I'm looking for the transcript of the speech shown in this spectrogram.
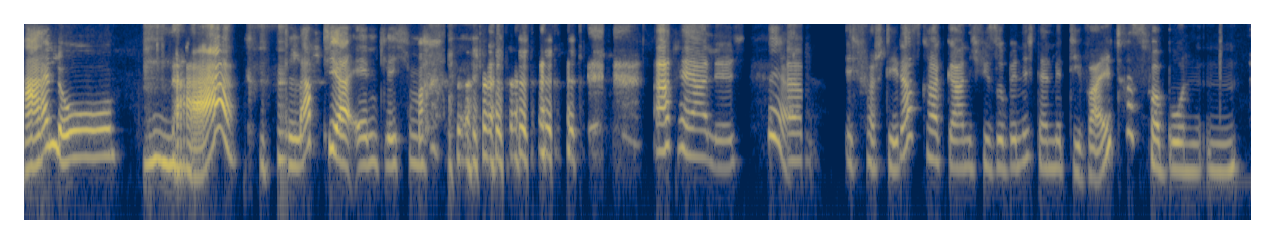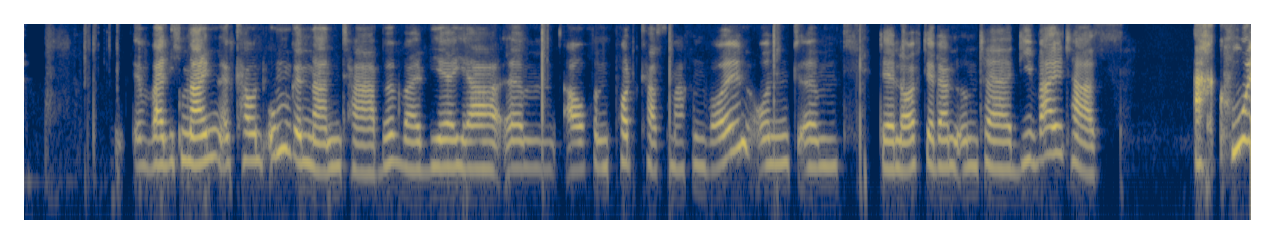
Hallo. Na? Klappt ja endlich mal. Ach, herrlich. Ja. Ähm, ich verstehe das gerade gar nicht. Wieso bin ich denn mit die Walters verbunden? Weil ich meinen Account umgenannt habe, weil wir ja ähm, auch einen Podcast machen wollen und ähm, der läuft ja dann unter die Walters. Ach cool,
